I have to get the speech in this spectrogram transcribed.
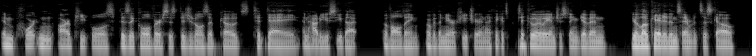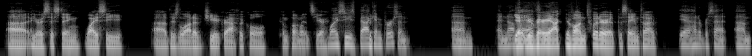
important are people's physical versus digital zip codes today? And how do you see that evolving over the near future? And I think it's particularly interesting given you're located in San Francisco, uh, you're assisting YC. Uh, there's a lot of geographical components here. YC's back in person, um, and not. Yeah, you're very active on Twitter at the same time. Yeah, hundred percent. Um,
